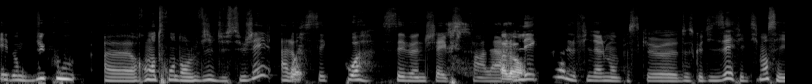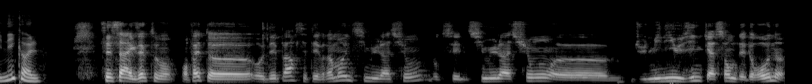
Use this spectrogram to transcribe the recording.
Et donc, du coup, rentrons dans le vif du sujet. Alors, c'est quoi Seven Shapes? Enfin, L'école finalement, parce que de ce que tu disais, effectivement, c'est une école. C'est ça, exactement. En fait, au départ, c'était vraiment une simulation. Donc, c'est une simulation d'une mini-usine qui assemble des drones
